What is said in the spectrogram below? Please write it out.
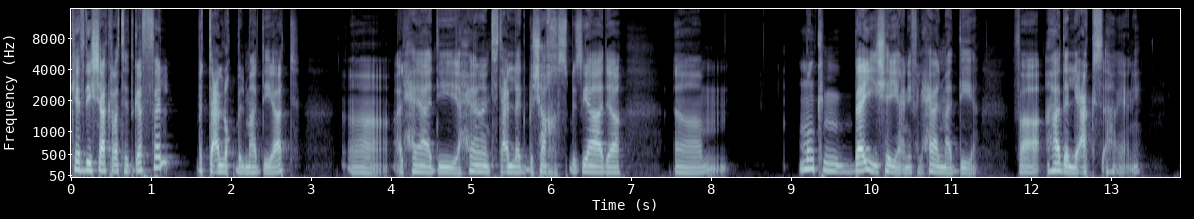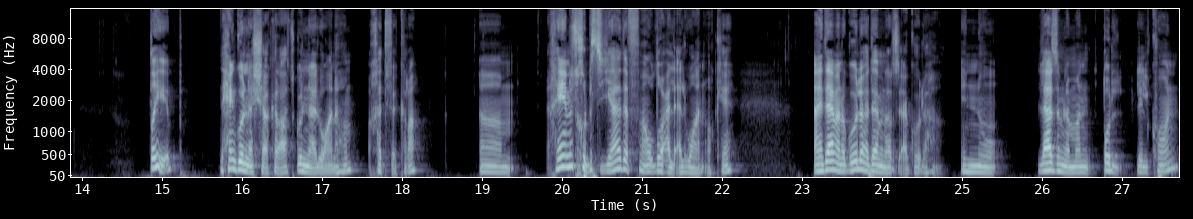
كيف دي الشاكرا تتقفل؟ بالتعلق بالماديات. آه الحياة دي أحيانا تتعلق بشخص بزيادة. ممكن بأي شيء يعني في الحياة المادية. فهذا اللي عكسها يعني. طيب الحين قلنا الشاكرات قلنا ألوانهم. أخذت فكرة. خلينا ندخل بس زيادة في موضوع الألوان okay؟ أنا دائما أقولها دائما أرجع أقولها إنه لازم لما نطل للكون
